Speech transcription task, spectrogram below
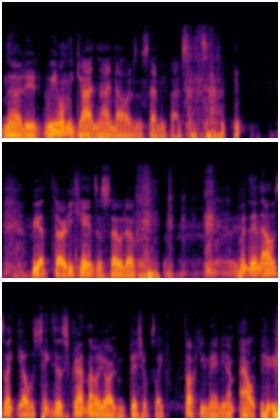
No, dude. We only got nine dollars and seventy five cents out of it. We got thirty cans of soda. but then I was like, "Yo, let's take it to the scrap metal yard." And Bishop was like, "Fuck you, man, and I'm out, dude."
